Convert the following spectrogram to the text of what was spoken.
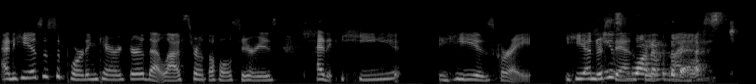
and he is a supporting character that lasts throughout the whole series, and he he is great. He understands. He's one of the best.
